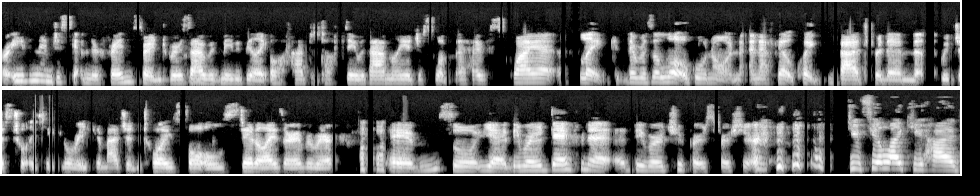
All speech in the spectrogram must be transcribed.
or even them just getting their friends around. Whereas mm. I would mm. maybe be like, Oh, I've had a tough day with Emily, I just want the house quiet. Like there was a lot going on and I felt quite bad for them that we'd just totally taken over. You can imagine toys, bottles, sterilizer everywhere. um so yeah, they were definite uh, they were troopers for sure. Do you feel like you had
